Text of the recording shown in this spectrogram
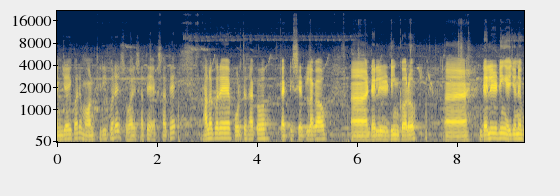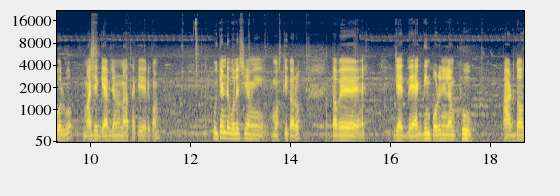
এনজয় করে, মন ফ্রি করে সবার সাথে একসাথে ভালো করে পড়তে থাকো প্র্যাকটিস সেট লাগাও ডেলি রিডিং করো। ডেলি রিডিং এই জন্যে বলব, মাঝে গ্যাপ যেন না থাকে এরকম। উইকেন্ডে বলেছি আমি মস্তি করো, তবে যে একদিন পড়ে নিলাম খুব, আট, দশ,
